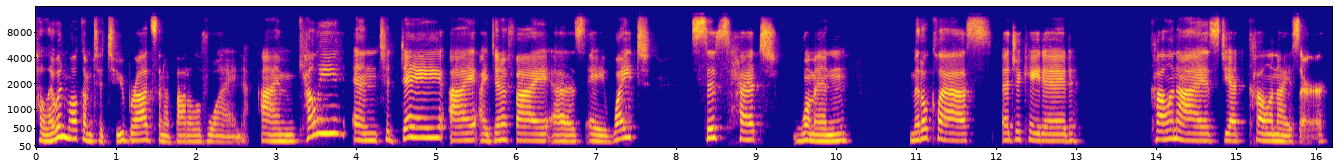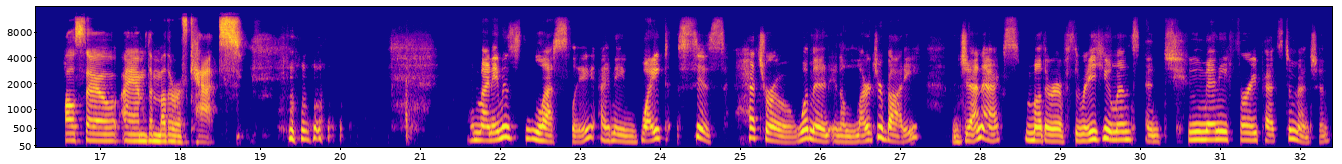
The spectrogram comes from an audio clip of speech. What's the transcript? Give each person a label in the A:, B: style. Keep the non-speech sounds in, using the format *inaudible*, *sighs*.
A: Hello and welcome to Two Broads and a Bottle of Wine. I'm Kelly, and today I identify as a white, cis het woman, middle class, educated, colonized, yet colonizer. Also, I am the mother of cats. *laughs*
B: And my name is Leslie. I'm a white, cis, hetero woman in a larger body Gen X, mother of three humans and too many furry pets to mention,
